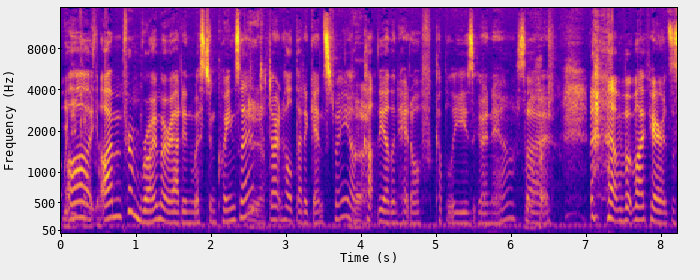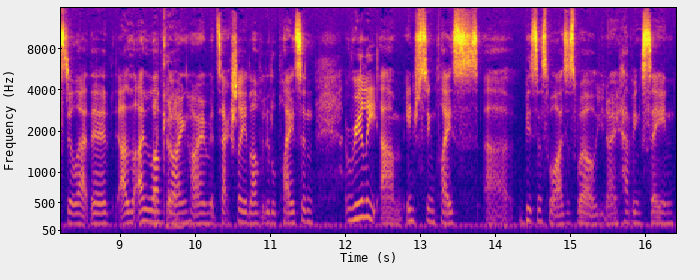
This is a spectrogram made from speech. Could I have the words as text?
Where oh, you come from? I'm from Roma, out in Western Queensland. Yeah. Don't hold that against me. I've cut the other head off a couple of years ago now. So, right. but my parents are still out there. I, I love okay. going home. It's actually a lovely little place and a really um, interesting place uh, business-wise as well. You know, having seen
